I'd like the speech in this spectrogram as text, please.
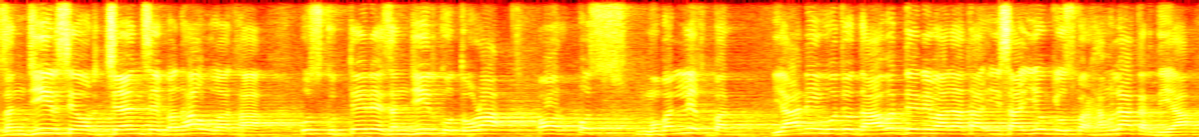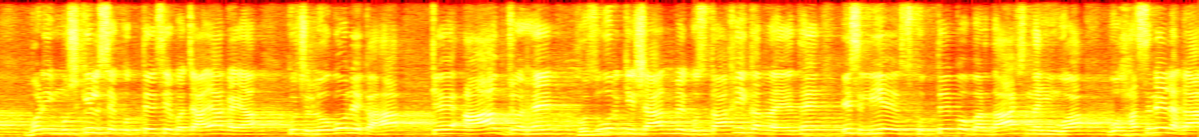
जंजीर से और चैन से बंधा हुआ था, उस कुत्ते ने जंजीर को तोड़ा और उस मुबल्लिग पर, यानी वो जो दावत देने वाला था, ईसाइयों की उस पर हमला कर दिया। बड़ी मुश्किल से कुत्ते से बचाया गया। कुछ लोगों ने कहा कि आप जो हैं, हुजूर की शान में गुस्ताखी कर रहे थे, इसलिए इस कुत्ते को बर्दाश्त नहीं हुआ। वो हंसने लगा,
